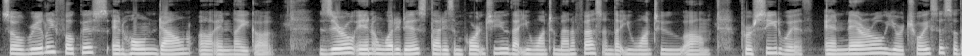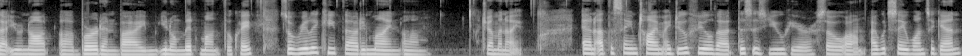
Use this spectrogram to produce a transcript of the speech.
So really focus and hone down uh, and like uh, zero in on what it is that is important to you that you want to manifest and that you want to um, proceed with and narrow your choices so that you're not uh, burdened by you know mid-month okay? So really keep that in mind um, gemini and at the same time i do feel that this is you here. So um, i would say once again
